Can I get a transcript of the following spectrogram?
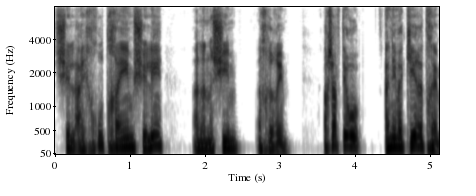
של האיכות חיים שלי על אנשים אחרים. עכשיו תראו, אני מכיר אתכם.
